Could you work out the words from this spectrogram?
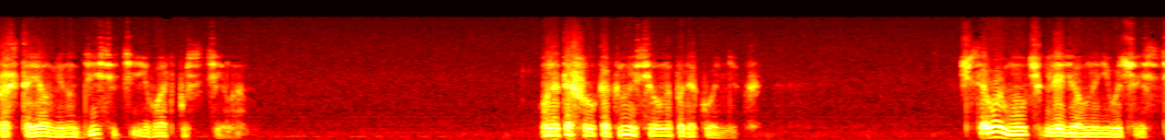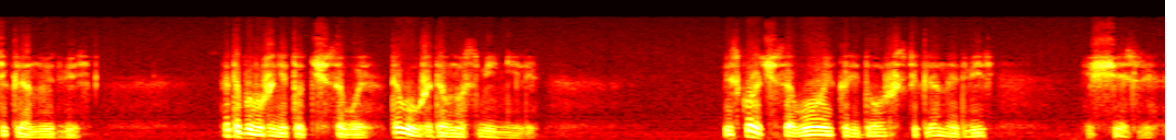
простоял минут десять, и его отпустило. Он отошел к окну и сел на подоконник. Часовой молча глядел на него через стеклянную дверь. Это был уже не тот часовой, того уже давно сменили. И скоро часовой, коридор, стеклянная дверь исчезли.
